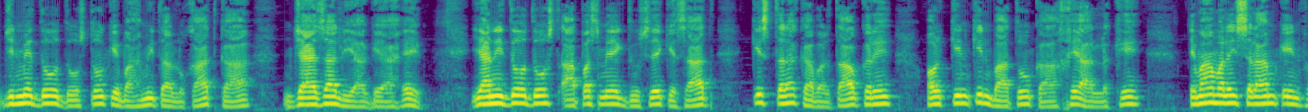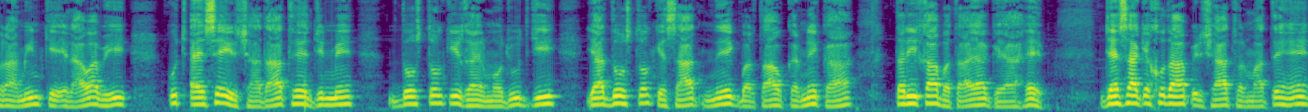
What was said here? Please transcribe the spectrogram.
جن میں دو دوستوں کے باہمی تعلقات کا جائزہ لیا گیا ہے۔ یعنی دو دوست آپس میں ایک دوسرے کے ساتھ کس طرح کا برتاؤ کریں اور کن کن باتوں کا خیال رکھیں۔ امام علیہ السلام کے ان فرامین کے علاوہ بھی کچھ ایسے ارشادات ہیں جن میں دوستوں کی غیر موجودگی یا دوستوں کے ساتھ نیک برتاؤ کرنے کا طریقہ بتایا گیا ہے۔ جیسا کہ خود آپ ارشاد فرماتے ہیں،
